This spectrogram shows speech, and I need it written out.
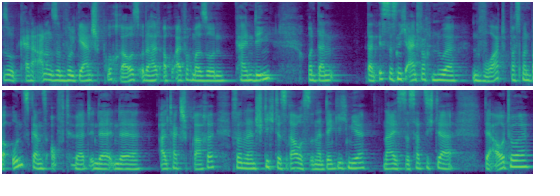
so, keine Ahnung, so einen vulgären Spruch raus oder halt auch einfach mal so ein kein Ding und dann dann ist es nicht einfach nur ein Wort, was man bei uns ganz oft hört in der, in der Alltagssprache, sondern dann sticht es raus. Und dann denke ich mir, nice, das hat sich der, der Autor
